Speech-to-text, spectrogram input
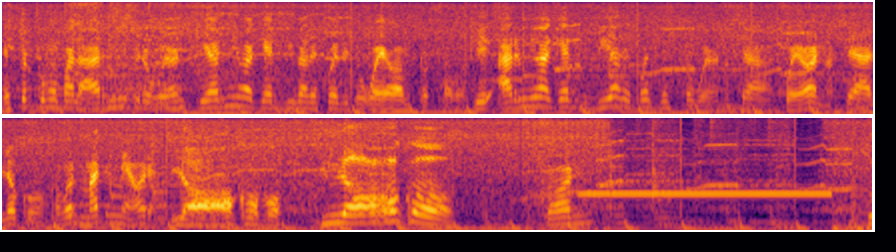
Esto es como para la Army, pero weón, ¿qué Army va a quedar viva después de tu weón, por favor? ¿Qué Army va a quedar viva después de esto, weón? O sea, weón, o sea, loco, por favor, mátenme ahora. ¡Loco, po! ¡Loco! Con tu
